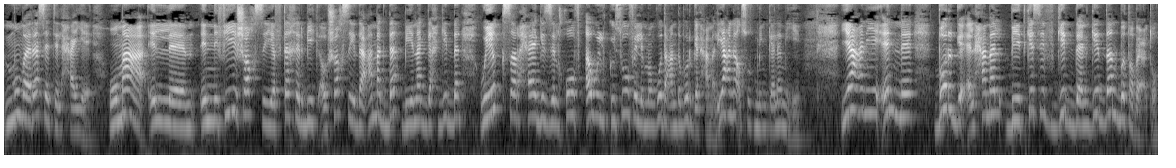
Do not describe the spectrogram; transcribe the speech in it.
ممارسة الحياة ومع إن في شخص يفتخر بيك أو شخص يدعمك ده بينجح جدا ويكسر حاجز الخوف أو الكسوف اللي موجود عند برج الحمل. يعني أقصد من كلامي إيه؟ يعني إن برج الحمل بيتكسف جدا جدا بطبيعته.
